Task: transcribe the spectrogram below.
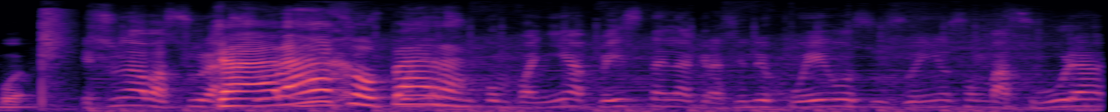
Bueno, es una basura. Carajo, para. Su compañía pesta en la creación de juegos, sus sueños son basura.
